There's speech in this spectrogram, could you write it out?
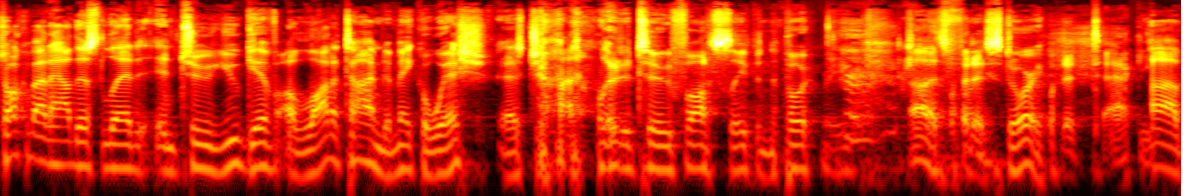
Talk about how this led into you give a lot of time to make a wish, as John alluded to, fall asleep in the boardroom. Oh, that's a funny story. What a tacky. Uh,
